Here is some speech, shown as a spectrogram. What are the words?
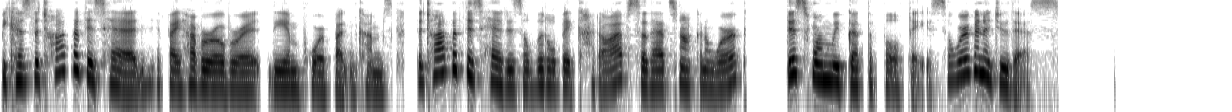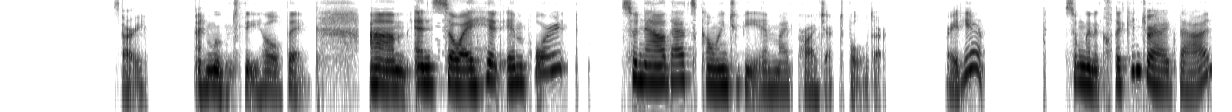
because the top of his head, if I hover over it, the import button comes. The top of his head is a little bit cut off, so that's not going to work. This one, we've got the full face. So we're going to do this. Sorry, I moved the whole thing. Um, and so I hit import. So now that's going to be in my project folder right here. So I'm going to click and drag that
